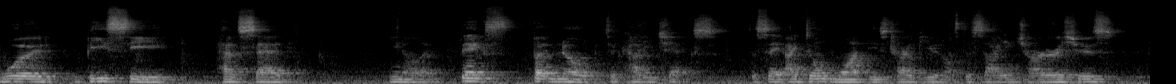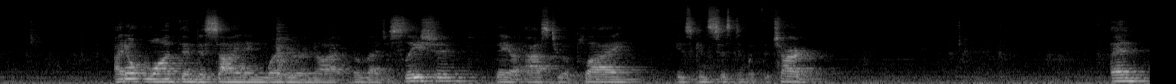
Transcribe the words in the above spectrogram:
would BC have said, you know, thanks but no to Cuddy Chicks to say, I don't want these tribunals deciding charter issues. I don't want them deciding whether or not the legislation they are asked to apply is consistent with the charter. And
